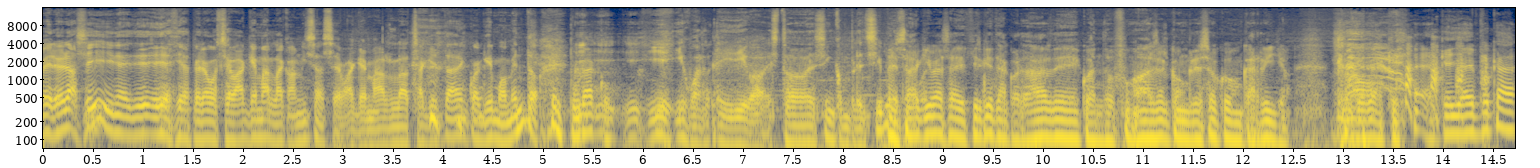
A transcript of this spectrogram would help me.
pero era así. Y, y decías, pero se va a quemar la camisa, se va a quemar la chaqueta en cualquier momento. El puraco. Y, y- y- y guarda- y digo, esto es incomprensible. Pensaba que bueno. ibas a decir que te acordabas de cuando fumabas el Congreso con Carrillo. Porque aqu- aquella época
